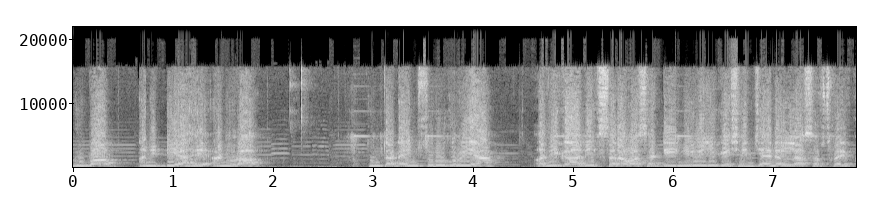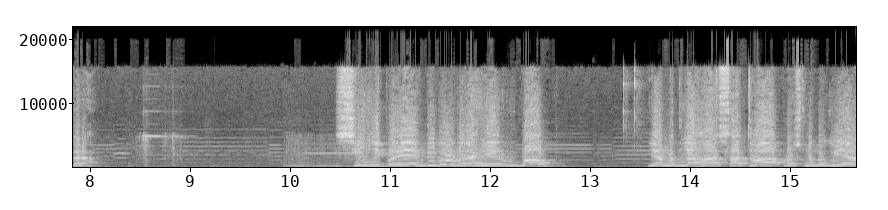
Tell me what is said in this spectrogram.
रुबाब आणि डी आहे अनुराग. तुमचा टाइम सुरू करूया. अधिकाधिक सरावासाठी न्यू एज्युकेशन चॅनलला सबस्क्राईब करा. सी हे पर्याय अगदी बरोबर आहे रुबाब. यामधला हा सातवा प्रश्न बघूया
